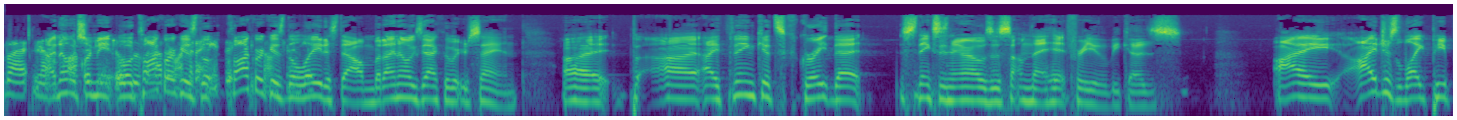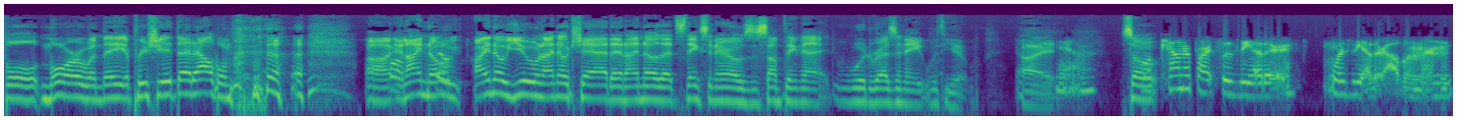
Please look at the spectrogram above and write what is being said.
But no, I know what you mean. Angels Well, is Clockwork is the need to keep Clockwork is the latest album, but I know exactly what you're saying. Uh, uh, I think it's great that Snakes and Arrows is something that hit for you because I I just like people more when they appreciate that album. uh, and I know so- I know you and I know Chad and I know that Snakes and Arrows is something that would resonate with you. Uh, Yeah. so Well, Counterparts was the other was the other album, and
